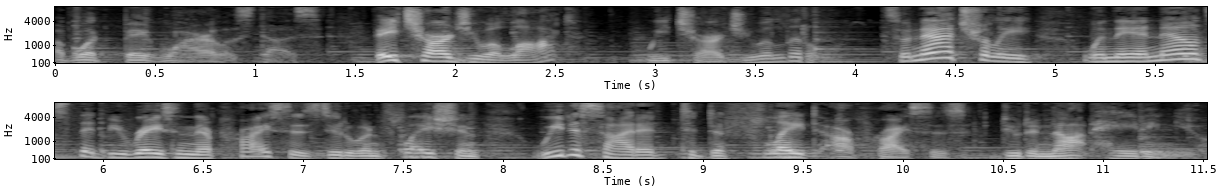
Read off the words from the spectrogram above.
of what big wireless does. They charge you a lot. We charge you a little. So naturally, when they announced they'd be raising their prices due to inflation, we decided to deflate our prices due to not hating you.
